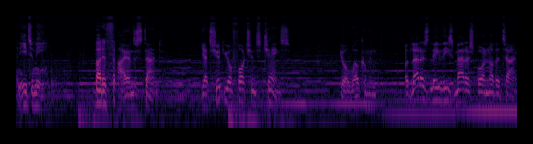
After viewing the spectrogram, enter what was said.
and he to me. But if... I understand. Yet should your fortunes change, you're welcome in... But let us leave these matters for another time.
